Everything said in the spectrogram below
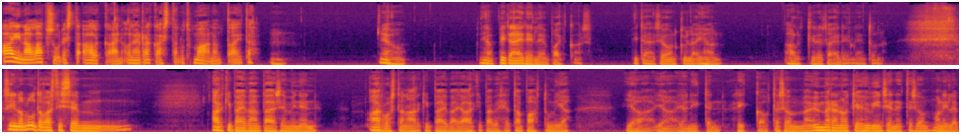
aina lapsuudesta alkaen olen rakastanut maanantaita. Mm. Joo. Ja pitää edelleen paikkaansa. Pitää, se on kyllä ihan allekirjoita edelleen tuonne. Siinä on luultavasti se mm, arkipäivään pääseminen, arvostan arkipäivää ja arkipäiväisiä tapahtumia ja, ja, ja niiden rikkautta. Se on, mä ymmärrän oikein hyvin sen, että se on monille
